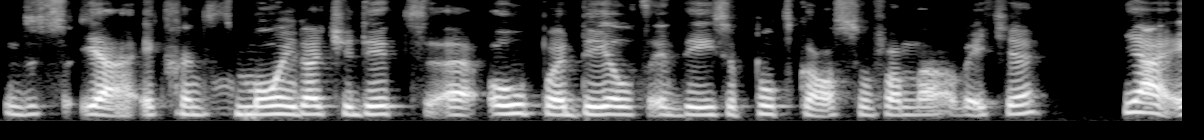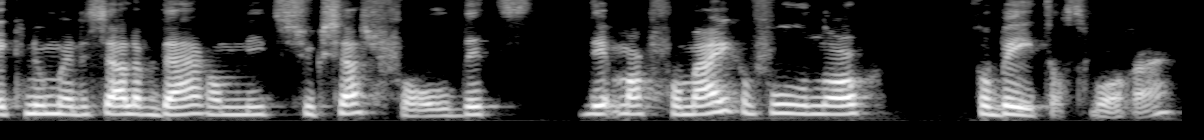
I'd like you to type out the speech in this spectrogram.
dus ja, ik vind het mooi dat je dit uh, open deelt in deze podcast. Zo van, nou, weet je, ja, ik noem mezelf daarom niet succesvol. Dit, dit mag voor mijn gevoel nog verbeterd worden.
